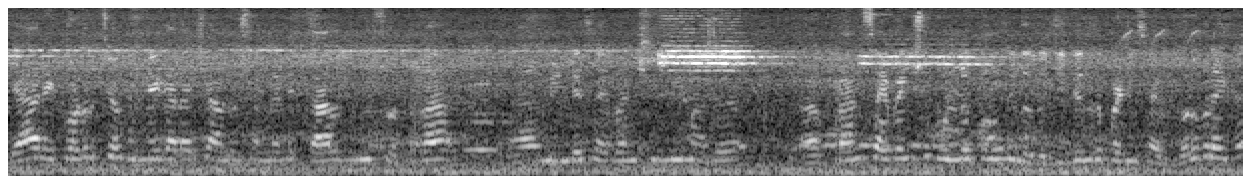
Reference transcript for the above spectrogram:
त्या रेकॉर्डरच्या गुन्हेगाराच्या अनुषंगाने काल मी स्वतः मेंढे साहेबांशी मी माझं अ, प्रांत साहेबांशी बोलणं करून दिलं होतं जितेंद्र पाटील साहेब. बरोबर आहे का?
